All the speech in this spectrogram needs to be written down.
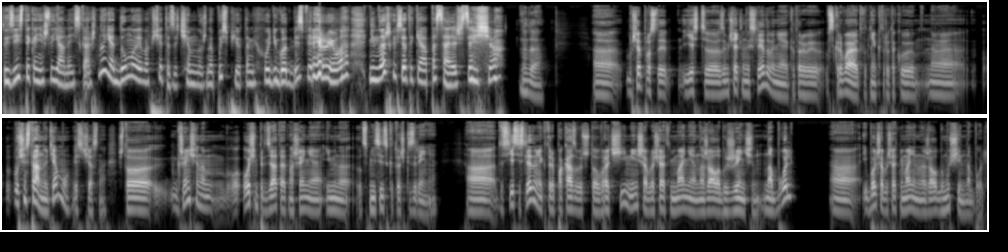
то здесь ты, конечно, явно не скажешь, ну, я думаю, вообще-то зачем нужно, пусть пьет там хоть год без перерыва. Немножко все-таки опасаешься еще. Ну да, вообще просто есть э, замечательные исследования, которые вскрывают вот некоторую такую uh, очень странную тему, если честно, что к женщинам очень предвзятое отношение именно вот с медицинской точки зрения. Uh, то есть есть исследования, которые показывают, что врачи меньше обращают внимание на жалобы женщин на боль и больше обращают внимание на жалобы мужчин на боль.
